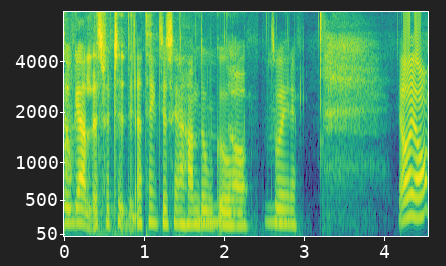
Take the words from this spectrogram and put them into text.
dog alldeles för tidigt. Jag tänkte säga han dog ung. Ja. Så är det. Ja, ja.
